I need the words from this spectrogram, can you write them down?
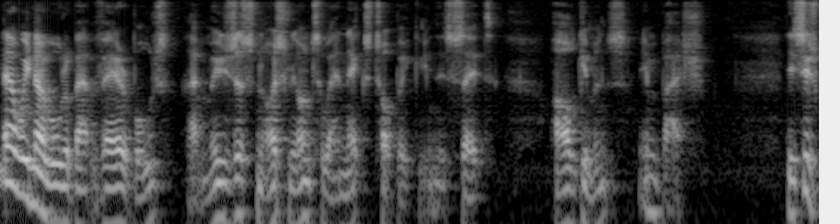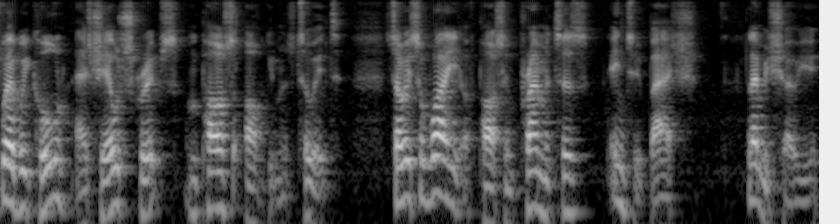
Now we know all about variables, that moves us nicely on to our next topic in this set, arguments in bash. This is where we call uh, our shell scripts and pass arguments to it. So it's a way of passing parameters into bash. Let me show you.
